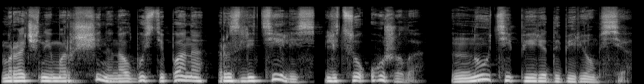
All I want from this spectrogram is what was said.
Мрачные морщины на лбу Степана разлетелись, лицо ожило. «Ну, теперь и доберемся»,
